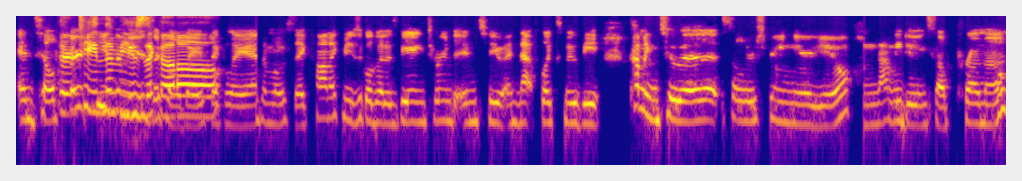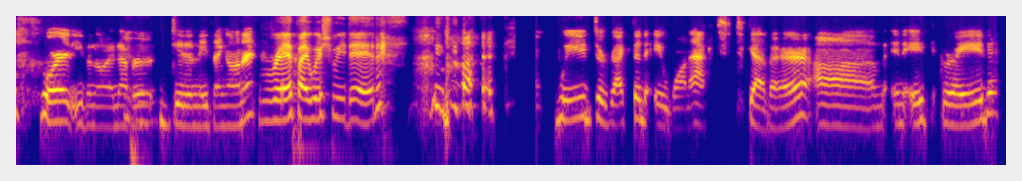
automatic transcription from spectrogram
until 13, 13 the, the musical. musical. basically the most iconic musical that is being turned into a netflix movie coming to a solar screen near you not me doing self promo for it even though i never mm-hmm. did anything on it rip i wish we did we directed a one act together um, in eighth grade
